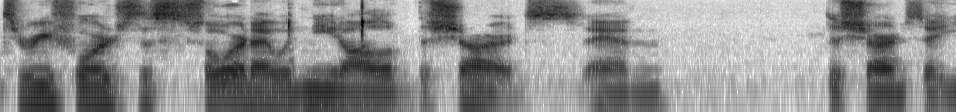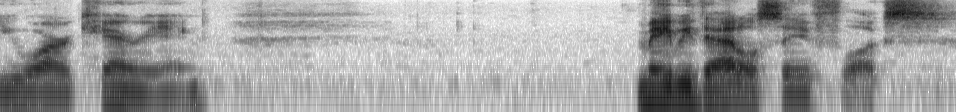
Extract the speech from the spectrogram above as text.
to reforge the sword, I would need all of the shards and the shards that you are carrying. Maybe that'll save Flux.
